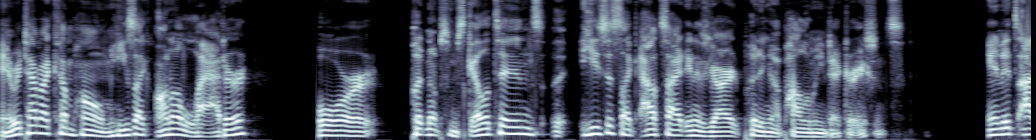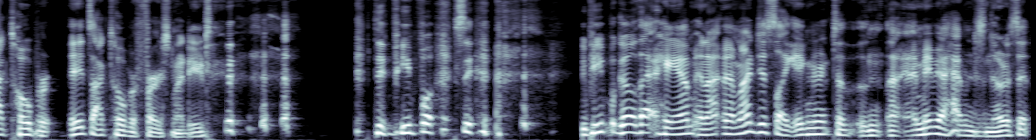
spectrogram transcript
Every time I come home, he's like on a ladder or putting up some skeletons. He's just like outside in his yard putting up Halloween decorations. And it's October. It's October 1st, my dude. do people see do people go that ham and I am I just like ignorant to and maybe I haven't just noticed it.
